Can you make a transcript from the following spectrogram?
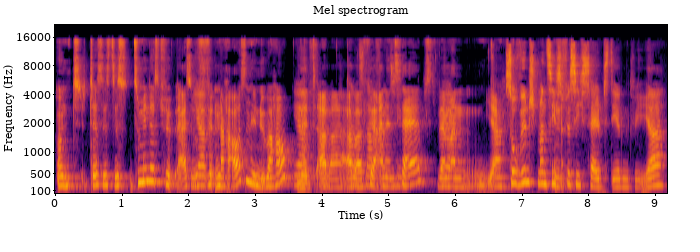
Und das ist das zumindest für also ja. für, nach außen hin überhaupt ja, nicht, aber aber für einen selbst, wenn ja. man ja so wünscht man sich für sich selbst irgendwie, ja.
